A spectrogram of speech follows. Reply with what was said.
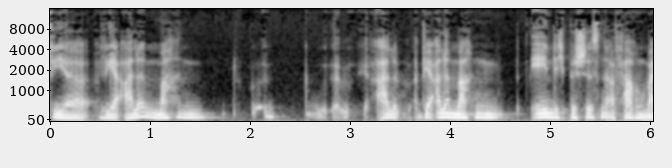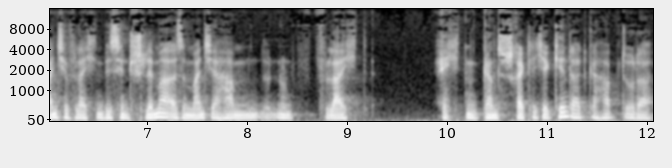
wir, wir alle machen alle, wir alle machen ähnlich beschissene Erfahrungen, manche vielleicht ein bisschen schlimmer, also manche haben nun vielleicht echt eine ganz schreckliche Kindheit gehabt oder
